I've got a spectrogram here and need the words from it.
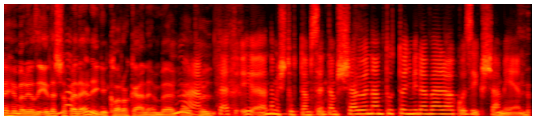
elején, mert az édesapád nem. eléggé karakán ember. Nem, tehát, hogy... tehát nem is tudtam, szerintem se ő nem tudta, hogy mire vállalkozik, sem én.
